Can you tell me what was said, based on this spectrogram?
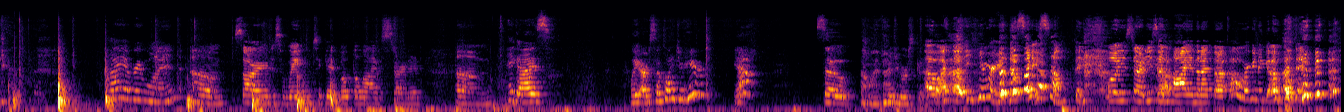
Hi everyone. Um, sorry, just waiting to get both the lives started. Um, Hey guys, we are so glad you're here. Yeah. So, oh, I thought you were gonna. oh, I thought you were gonna say something. Well, you started. You said Yeah. hi, and then I thought, oh, we're gonna go. with it.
